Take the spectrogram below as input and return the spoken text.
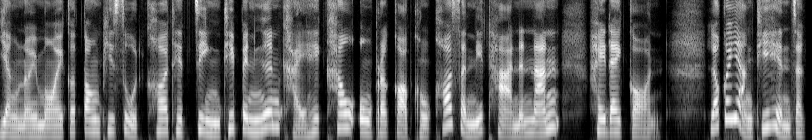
อย่างน้อยๆก็ต้องพิสูจน์ข้อเท็จจริงที่เป็นเงื่อนไขให้เข้าองค์ประกอบของข้อสันนิษฐานนั้นๆ ให้ได้ก่อน แล้วก็อย่างที่เห็นจาก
